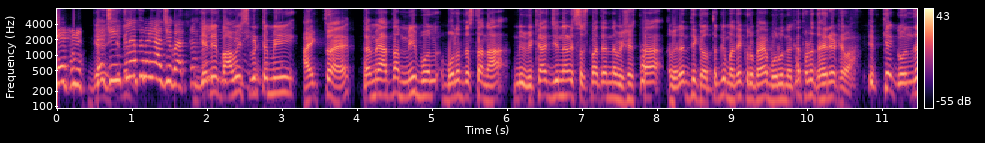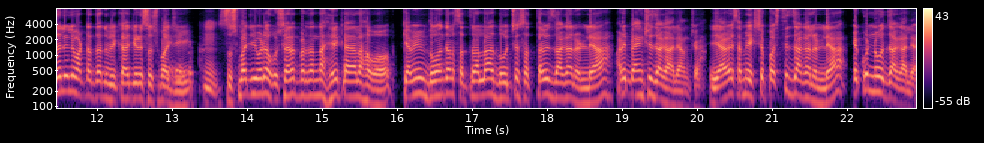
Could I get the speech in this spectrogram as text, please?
ते जिंकलंच नाही अजिबात गेले बावीस? मिनिटं मी ऐकतोय त्यामुळे आता मी बोल बोलत असताना मी विकासजींना आणि सुषमा त्यांना विशेषतः विनंती करतो की मध्ये कृपया बोलू नका थोडं धैर्य ठेवा. इतके गोंधळलेले वाटतात त्यांना विकासजी आणि सुषमाजी. सुषमाजी एवढ्या हुशारात पडताना हे कळायला हवं की आम्ही दोन हजार सतराला दोनशे सत्तावीस जागा लढल्या आणि ब्याऐंशी जागा आल्या आमच्या. यावेळेस आम्ही एकशे पस्तीस जागा लढल्या एकोणनव्वद जागा आल्या.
